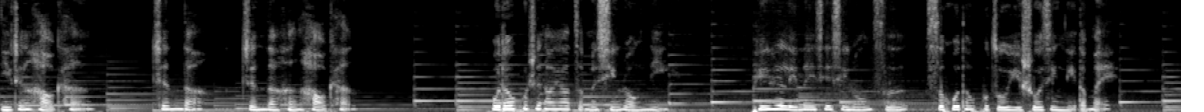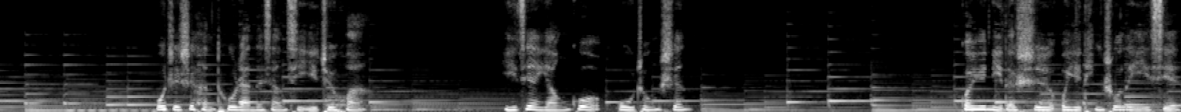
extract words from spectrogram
你真好看，真的真的很好看。我都不知道要怎么形容你，平日里那些形容词似乎都不足以说尽你的美。我只是很突然的想起一句话：一见杨过误终身。关于你的事，我也听说了一些。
